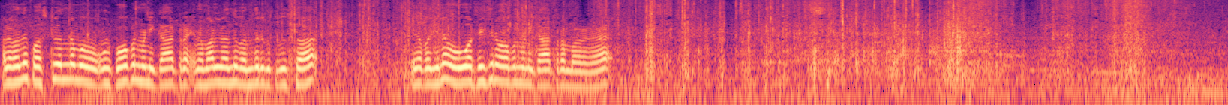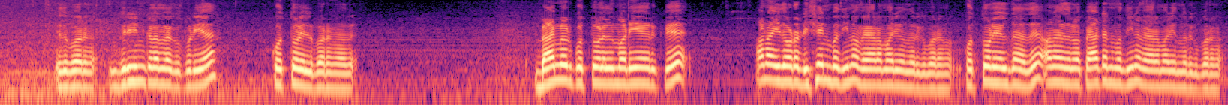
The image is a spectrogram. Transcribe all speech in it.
அதில் வந்து ஃபஸ்ட்டு வந்து நம்ம உங்களுக்கு ஓப்பன் பண்ணி காட்டுறேன். இந்த மாடல் வந்து வந்திருக்கு புதுசாக இதை பார்த்தீங்கன்னா ஒவ்வொரு சைஸும் ஓப்பன் பண்ணி காட்டுறேன் பாருங்கள் இது பாருங்கள் கிரீன் கலரில் இருக்கக்கூடிய கொத்தொழில் பாருங்கள் அது. பெங்களூர் கொத்தொழில் மாதிரியே இருக்குது ஆனால் இதோட டிசைன் பார்த்தீங்கன்னா வேறு மாதிரி வந்திருக்கு பாருங்கள் கொத்தொழில் தான் அது ஆனால் இதோட பேட்டர்ன் பார்த்தீங்கன்னா வேறு மாதிரி வந்திருக்கு பாருங்கள்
